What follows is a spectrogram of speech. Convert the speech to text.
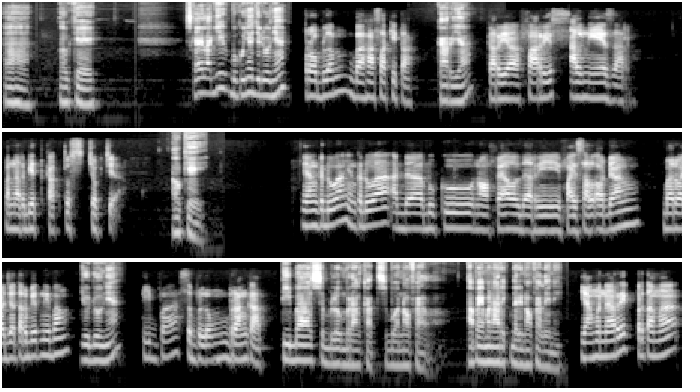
Aha, oke. Okay. Sekali lagi bukunya judulnya Problem Bahasa Kita. Karya karya Faris Alniezar, penerbit Kaktus Jogja. Oke. Yang kedua, yang kedua ada buku novel dari Faisal Odang, baru aja terbit nih bang. Judulnya? Tiba sebelum berangkat. Tiba sebelum berangkat, sebuah novel. Apa yang menarik dari novel ini? Yang menarik pertama,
